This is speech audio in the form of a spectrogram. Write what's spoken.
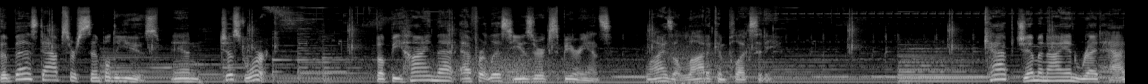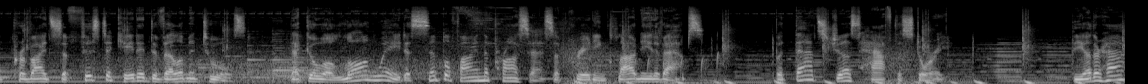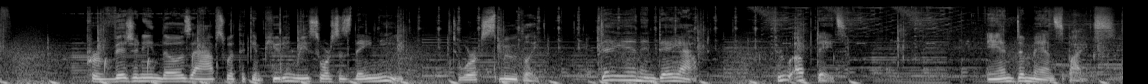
The best apps are simple to use and just work. But behind that effortless user experience lies a lot of complexity. Capgemini and Red Hat provide sophisticated development tools that go a long way to simplifying the process of creating cloud native apps. But that's just half the story. The other half? Provisioning those apps with the computing resources they need to work smoothly, day in and day out, through updates and demand spikes.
